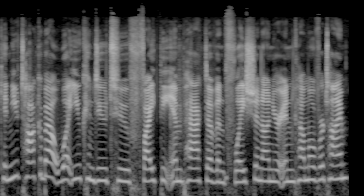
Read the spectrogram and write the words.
Can you talk about what you can do to fight the impact of inflation on your income over time?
